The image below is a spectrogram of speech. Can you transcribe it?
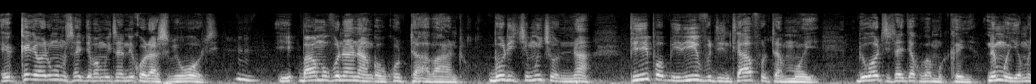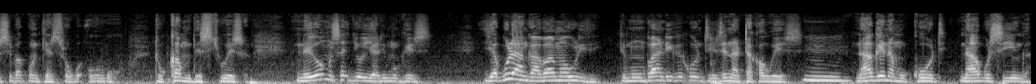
ekenya walimu omusajja bamwita nicolas biwot bamuvunananga okutta abantu. Buli kimu kyonna people believed nti afuta moyi biwot tajja kuba mu kenya. Ne moyi yamusibako nti tukam the situation. Naye omusajja oyo yali mugezi. Yagulanga abamawulire timumpandikeko nti nze nattaka weesi Mm. nagenda mu kooti nagusinga.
